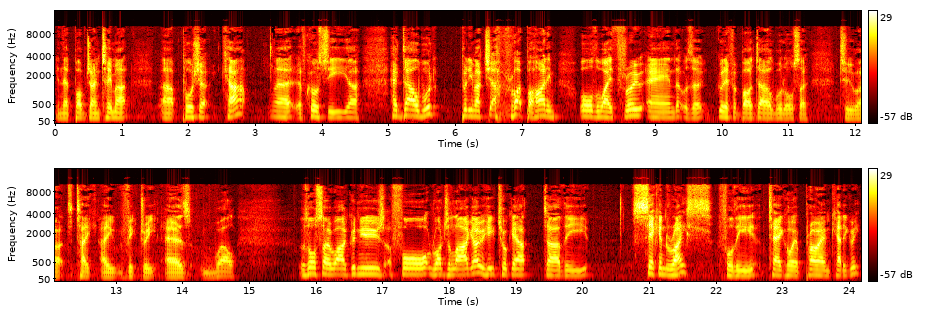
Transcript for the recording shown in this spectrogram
in that Bob Jane T-Mart uh, Porsche car. Uh, of course, he uh, had Dale Wood pretty much uh, right behind him all the way through, and that was a good effort by Dale Wood also to uh, to take a victory as well. There's also uh, good news for Roger Lago. He took out the second race for the Tag Heuer Pro Am category,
